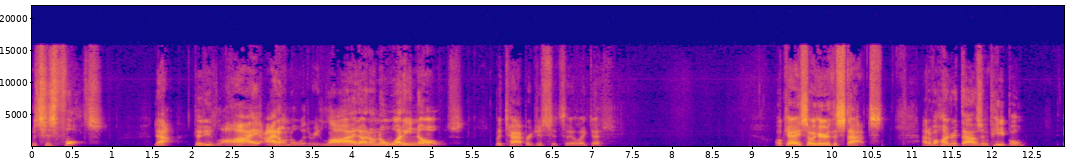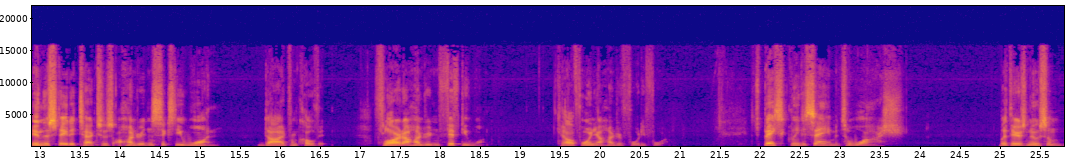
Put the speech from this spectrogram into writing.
This is false. Now, did he lie? I don't know whether he lied. I don't know what he knows. But Tapper just sits there like this. Okay, so here are the stats. Out of 100,000 people in the state of Texas, 161 died from COVID. Florida, 151. California, 144. It's basically the same. It's a wash. But there's Newsom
